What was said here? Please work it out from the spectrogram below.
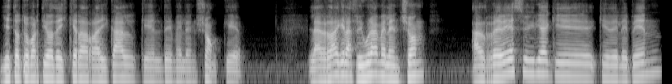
Y este otro partido de izquierda radical, que es el de Mélenchon, que la verdad que la figura de Melenchón, al revés, yo diría que, que de Le Pen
